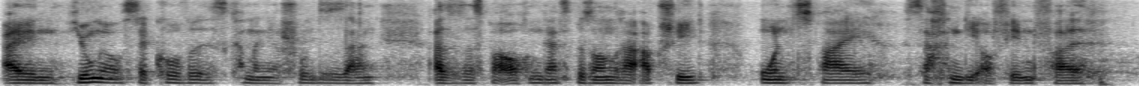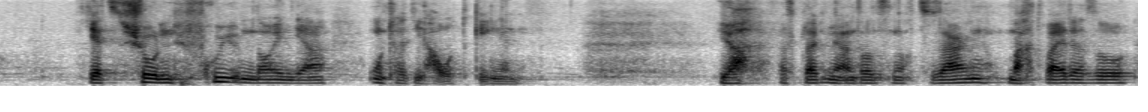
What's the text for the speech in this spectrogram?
ein Junge aus der Kurve ist, kann man ja schon so sagen. Also das war auch ein ganz besonderer Abschied. Und zwei Sachen, die auf jeden Fall jetzt schon früh im neuen Jahr unter die Haut gingen. Ja, was bleibt mir ansonsten noch zu sagen? Macht weiter so,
